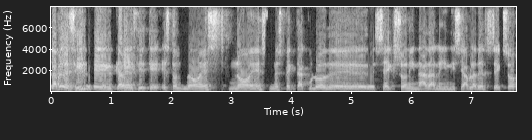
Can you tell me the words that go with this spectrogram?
Cabe decir, eh, cabe decir que esto no es, no es un espectáculo de, sexo ni nada, ni, ni, se habla del sexo,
